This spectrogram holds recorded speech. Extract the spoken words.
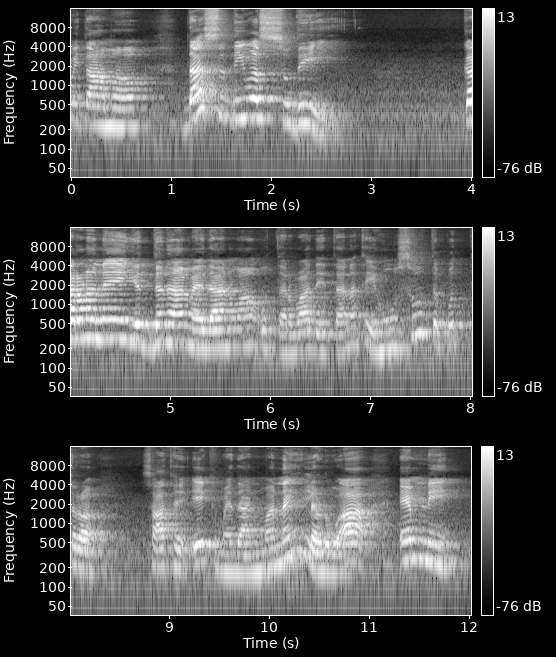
પિતામહ દસ દિવસ સુધી કર્ણને યુદ્ધના મેદાનમાં ઉતરવા દેતા નથી. હું સૂત પુત્ર સાથે એક મેદાનમાં નહીં લડું. આ એમની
